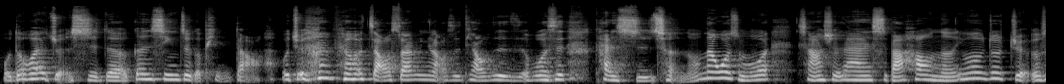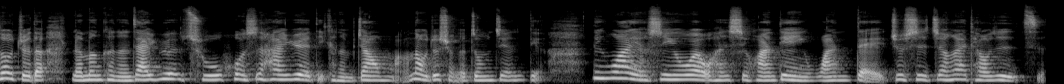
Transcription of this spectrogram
我都会准时的更新这个频道。我绝对没有找酸明老师挑日子，或是看时辰哦。那为什么会想选在十八号呢？因为我就觉有时候觉得人们可能在月初或是和月底可能比较忙，那我就选个中间点。另外也是因为我很喜欢电影《One Day》，就是真爱挑日子。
